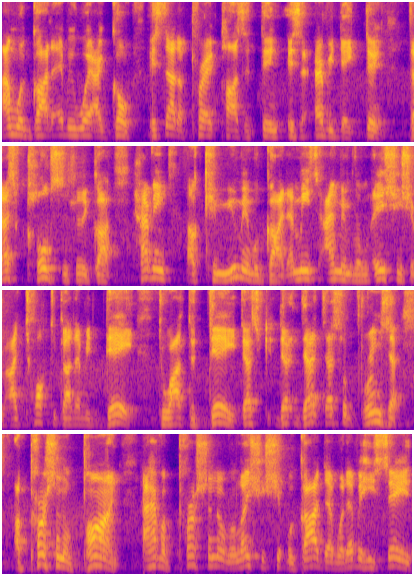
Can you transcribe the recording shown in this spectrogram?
I'm with God everywhere I go. It's not a prayer closet thing, it's an everyday thing. That's closeness with God. Having a communion with God. That means I'm in relationship. I talk to God every day throughout the day. That's that, that that's what brings that a personal bond. I have a personal relationship with God that whatever He says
